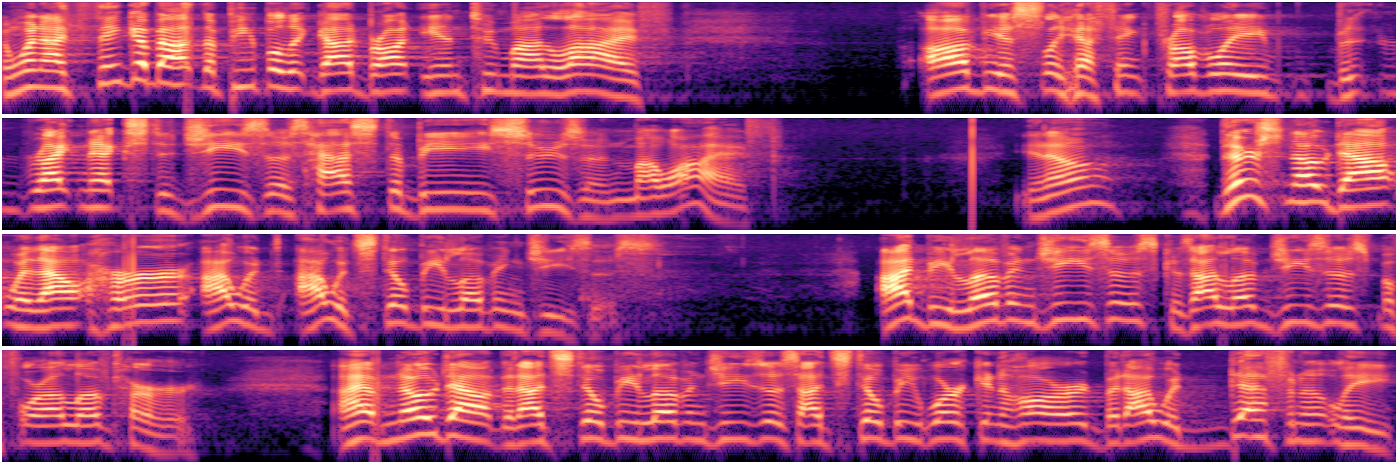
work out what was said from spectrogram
And when I think about the people that God brought into my life, obviously, I think probably right next to Jesus has to be Susan, my wife. You know? There's no doubt without her, I would, I would still be loving Jesus. I'd be loving Jesus because I loved Jesus before I loved her. I have no doubt that I'd still be loving Jesus. I'd still be working hard, but I would definitely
